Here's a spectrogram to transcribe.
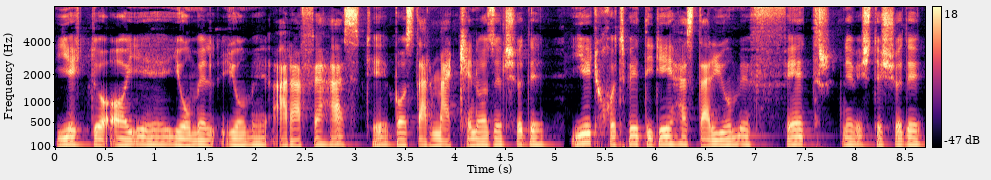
یک دعای یوم, یوم عرفه هست که باز در مکه نازل شده. یک خطبه دیگه هست در یوم فطر نوشته شده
